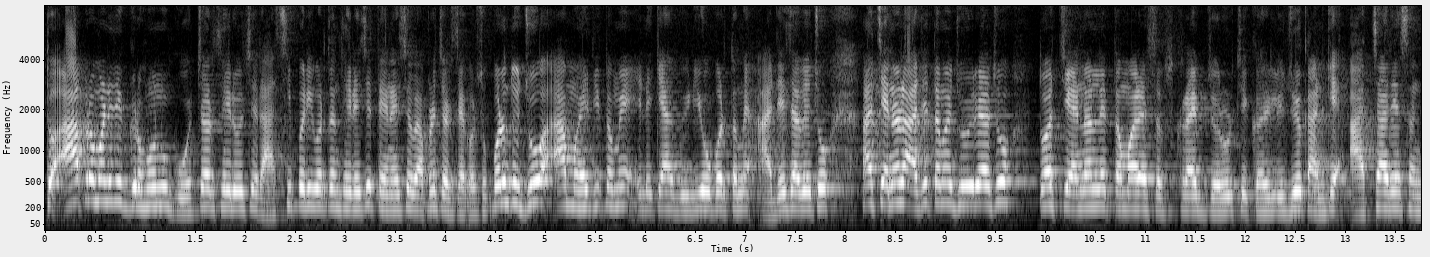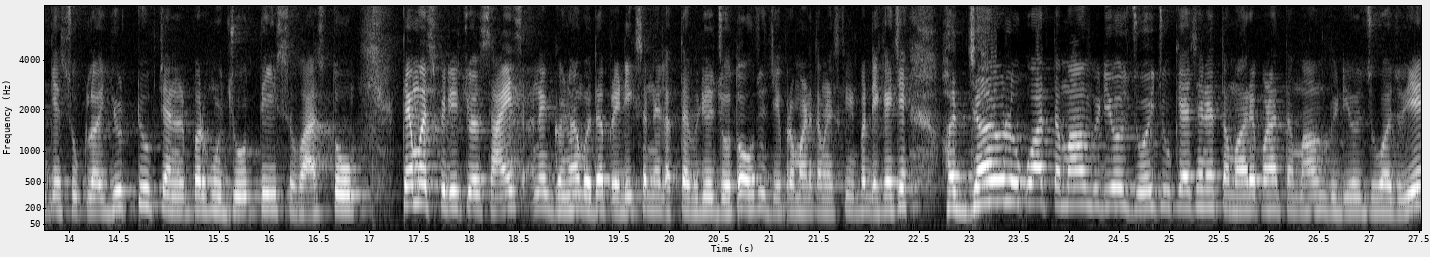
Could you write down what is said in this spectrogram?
તો આ પ્રમાણે જે ગ્રહોનું ગોચર થઈ રહ્યું છે, રાશિ પરિવર્તન થઈ રહ્યું છે, તેના વિશે આપણે ચર્ચા કરશું. પરંતુ જો આ માહિતી તમે, એટલે કે આ વીડિયો પર તમે આજે જ આવ્યા છો, આ ચેનલ આજે તમે જોઈ રહ્યા છો, તો આ ચેનલને તમારે સબસ્ક્રાઇબ જરૂરથી કરી લીજો, કારણ કે આચાર્ય સંકેત શુક્લ યુટ્યુબ ચેનલ પર હું જ્યોતિષ, વાસ્તુ તેમજ સ્પિરિચ્યુઅલ સાયન્સ અને ઘણા બધા પ્રેડિક્શનને લગતા વીડિયો જોતો હોઉં છું, જે પ્રમાણે તમને સ્ક્રીન પર દેખાય છે. હજારો લોકો આ તમામ વીડિયો જોઈ ચૂક્યા છે અને તમારે પણ આ તમામ વીડિયો જોવા જોઈએ.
